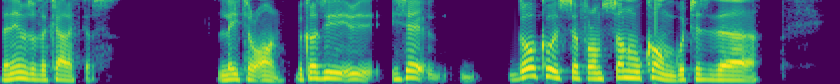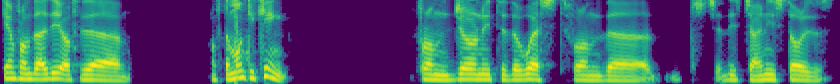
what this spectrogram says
the names of the characters later on because he he said Goku is from Sun Wukong, which is the came from the idea of the of the Monkey King from Journey to the West, from the these Chinese stories.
